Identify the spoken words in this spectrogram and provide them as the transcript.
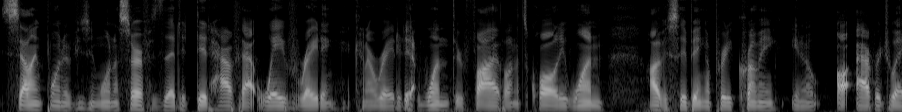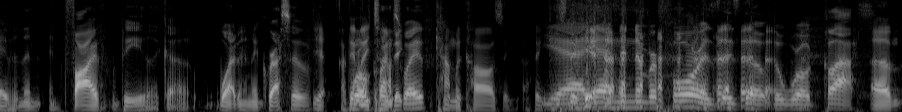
selling point of using Wanna Surf is that it did have that wave rating. It kind of rated it Yeah. one through five on its quality. One, obviously being a pretty crummy, you know, average wave, and then and five would be like a what an aggressive Yeah, I think world class wave. kamikaze. I think. Yeah, the- yeah, and then number four is, is the the world class. Um,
